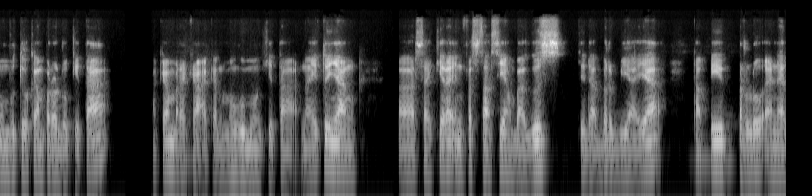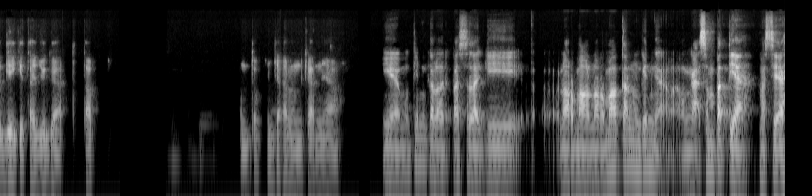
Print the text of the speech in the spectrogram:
membutuhkan produk kita maka mereka akan menghubungi kita. Nah itu yang uh, saya kira investasi yang bagus tidak berbiaya tapi perlu energi kita juga tetap untuk menjalankannya. Iya, mungkin kalau pas lagi normal-normal kan mungkin nggak nggak sempet ya, Mas ya,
